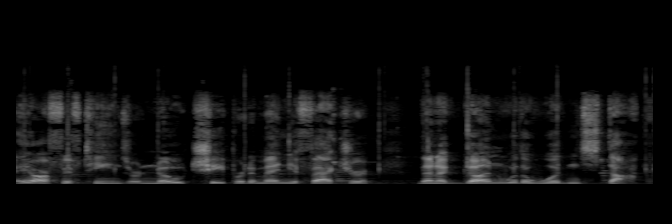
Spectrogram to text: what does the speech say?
AR 15s are no cheaper to manufacture than a gun with a wooden stock.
